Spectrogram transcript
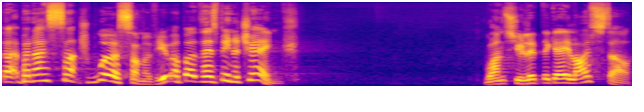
Uh, but as such were some of you, uh, but there's been a change. Once you lived the gay lifestyle.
